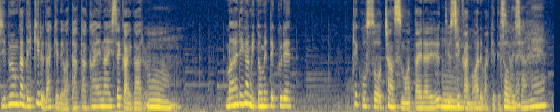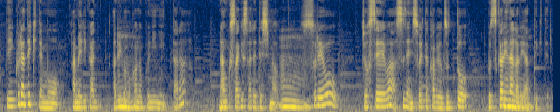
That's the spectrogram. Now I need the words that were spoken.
自分ができるだけでは戦えない世界がある、周りが認めてくれてこそチャンスも与えられるっていう世界もあるわけですよね。うん、でよね。でいくらできてもアメリカあるいは他の国に行ったら、ランク下げされてしまう、うん、それを女性はすでにそういった壁をずっとぶつかりながらやってきてる、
